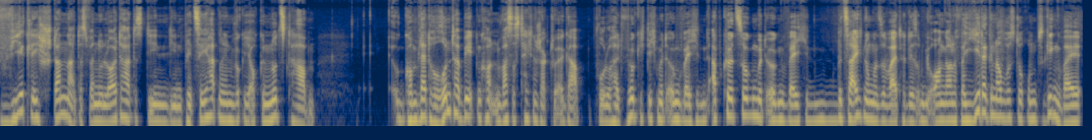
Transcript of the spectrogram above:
wirklich Standard, dass wenn du Leute hattest, die, die einen PC hatten und ihn wirklich auch genutzt haben, komplett runterbeten konnten, was es technisch aktuell gab, wo du halt wirklich dich mit irgendwelchen Abkürzungen, mit irgendwelchen Bezeichnungen und so weiter dir um die Ohren gehauen hast, weil jeder genau wusste, worum es ging, weil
